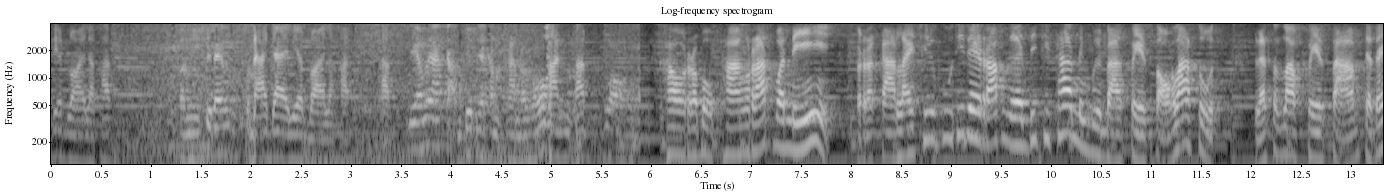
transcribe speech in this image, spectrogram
เรียบร้อยแล้วครับ ตอนนี้คือได้ได้ได้เรียบร้อยแล้วครับครับระยะเวลาสามเดือนจะทำทันไหมเพราะว่าทันครับลอง เข้าระบบทางรัฐวันนี้ ประกาศรายชื่อผู้ที่ได้รับเงินดิจิทัล 10,000 บาทเฟส 2 ล่าสุด และสำหรับเฟส 3 จะได้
